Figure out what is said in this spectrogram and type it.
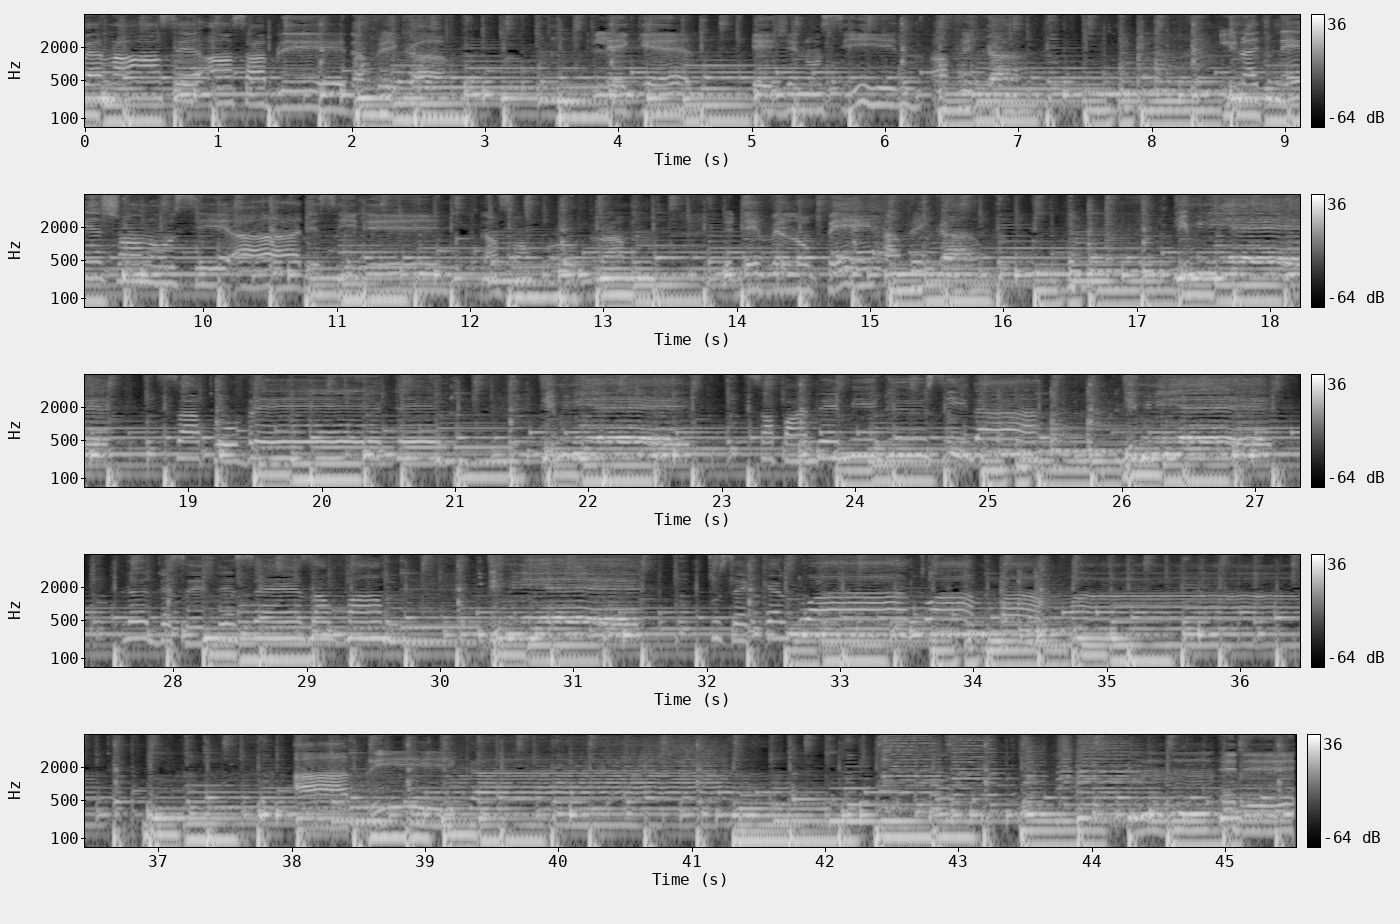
Gouvernance ensablée d'Africa. Les guerres et génocides Africa. United Nations aussi a décidé dans son programme de développer edee.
